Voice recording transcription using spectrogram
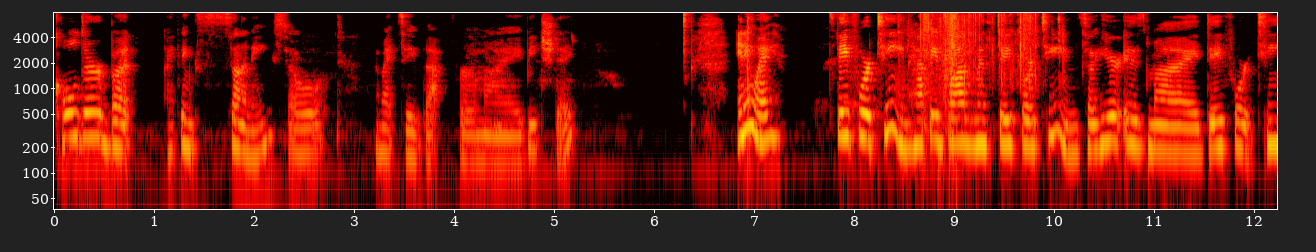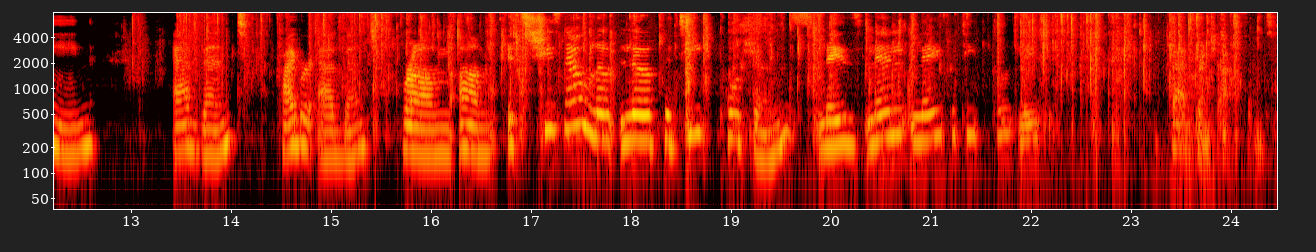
colder, but I think sunny. So I might save that for my beach day. Anyway, it's day 14. Happy Vlogmas day 14. So here is my day 14 Advent, fiber Advent from, um, it's, she's now Le, Le Petit Potions, Les, Les, Les Petit Les, bad French accent.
